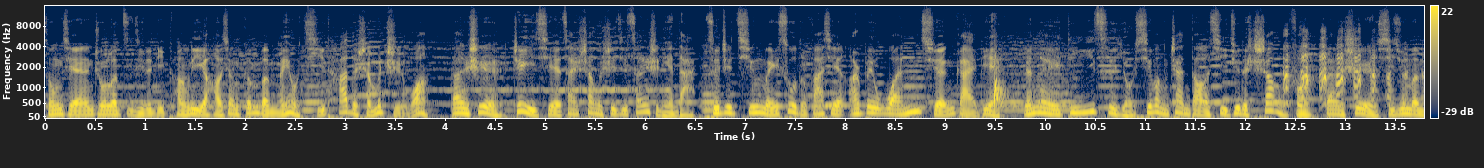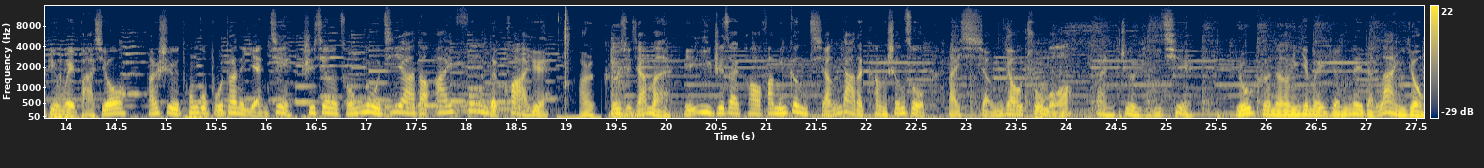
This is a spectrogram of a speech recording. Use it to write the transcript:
从前，除了自己的抵抗力，好像根本没有其他的什么指望。但是，这一切在上世纪三十年代，随着青霉素的发现而被完全改变。人类第一次有希望站到了细菌的上风。但是，细菌们并未罢休，而是通过不断的演进，实现了从诺基亚到 iPhone 的跨越。而科学家们也一直在靠发明更强大的抗生素来降妖除魔。但这一切，有可能因为人类的滥用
